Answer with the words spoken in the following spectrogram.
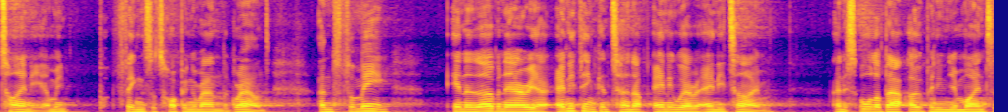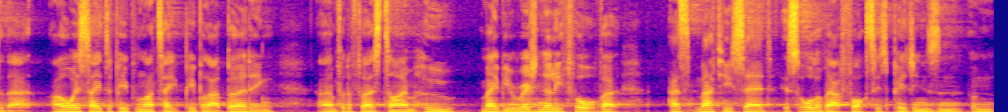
tiny, I mean, things that's hopping around the ground. And for me, in an urban area, anything can turn up anywhere at any time. And it's all about opening your mind to that. I always say to people when I take people out birding um, for the first time who maybe originally thought that as Matthew said, it's all about foxes, pigeons, and, and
